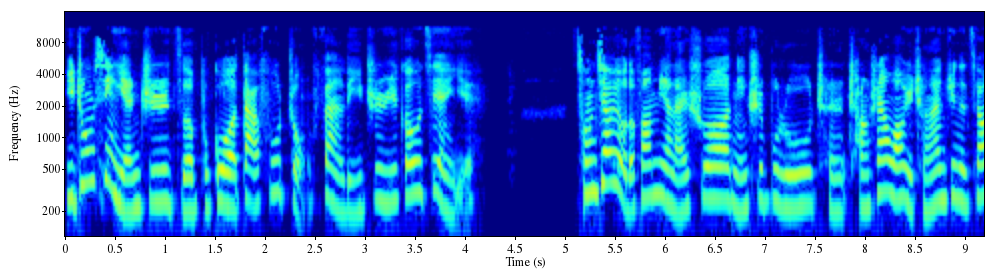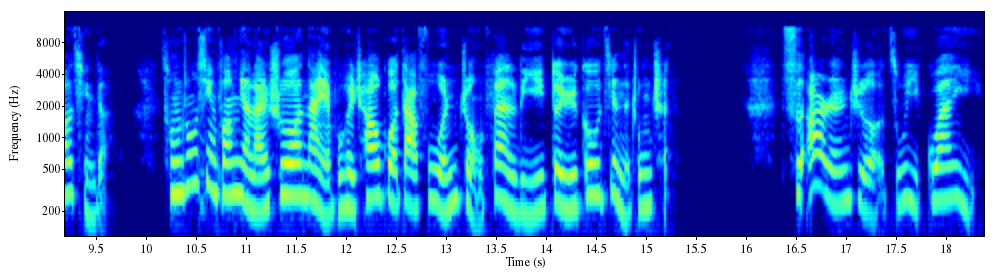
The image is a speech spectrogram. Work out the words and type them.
以忠信言之，则不过大夫种范蠡之于勾践也。从交友的方面来说，您是不如陈常山王与陈安君的交情的。从忠信方面来说，那也不会超过大夫文种、范蠡对于勾践的忠诚。此二人者，足以观矣。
